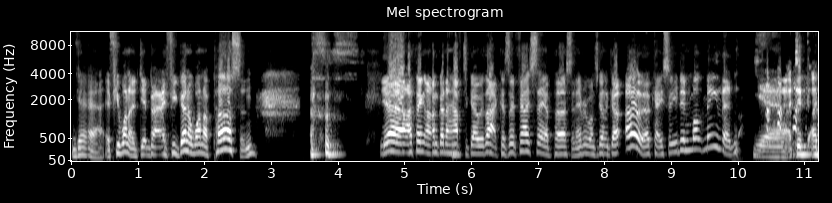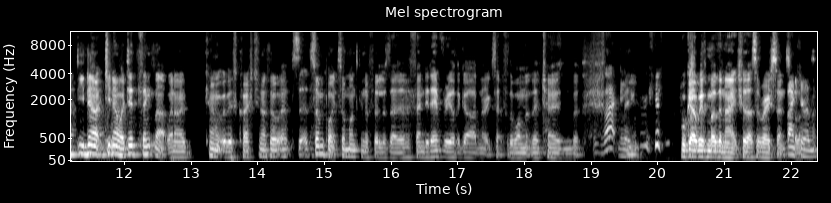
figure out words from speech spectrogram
yeah if you want to but if you're going to want a person yeah, I think I'm going to have to go with that because if I say a person, everyone's going to go, "Oh, okay, so you didn't want me then." yeah, I did. I you know, do you know? I did think that when I came up with this question, I thought at, at some point someone's going to feel as though they've offended every other gardener except for the one that they've chosen. But exactly, we'll go with Mother Nature. That's a very sensible. Thank you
